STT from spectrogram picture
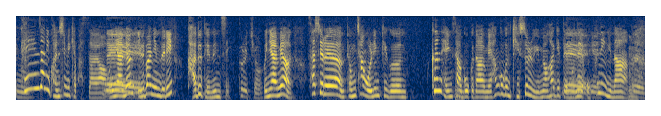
음. 굉장히 관심 있게 봤어요. 네. 왜냐하면 일반인들이 가도 되는지. 그렇죠. 왜냐하면 사실은 평창 올림픽은 큰 행사고 음. 그 다음에 한국은 기술로 유명하기 음. 때문에 네, 예. 오프닝이나 네.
